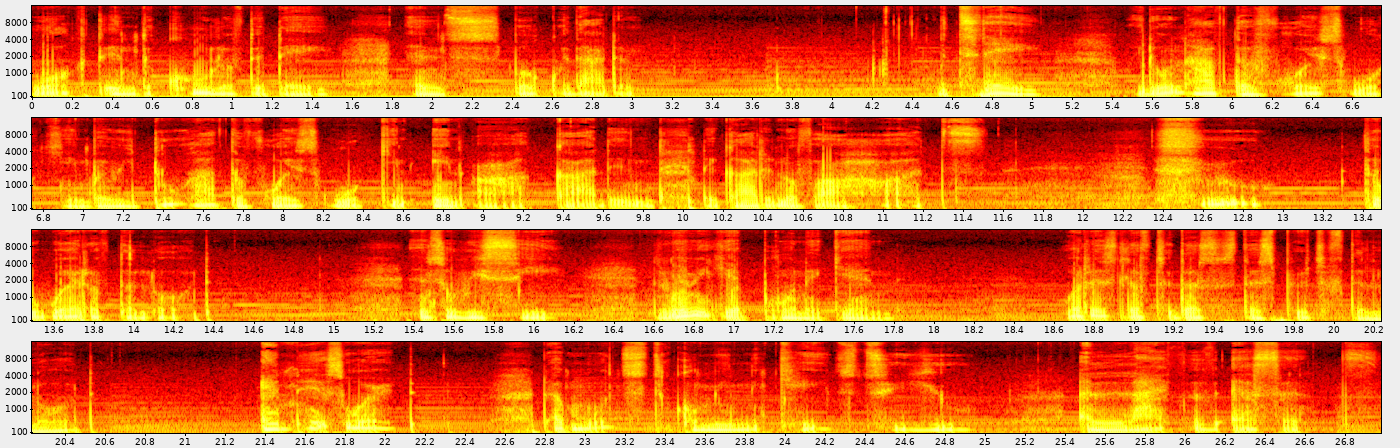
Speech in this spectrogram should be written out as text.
walked in the cool of the day and spoke with Adam. But today, we don't have the voice walking, but we do have the voice walking in our garden, the garden of our hearts, through the word of the Lord. And so we see that when we get born again, what is left with us is the Spirit of the Lord and His Word that wants to communicate to you a life of essence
